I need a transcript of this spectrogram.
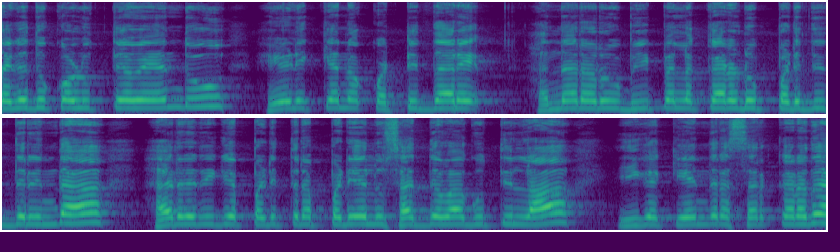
ತೆಗೆದುಕೊಳ್ಳುತ್ತೇವೆ ಎಂದು ಹೇಳಿಕೆಯನ್ನು ಕೊಟ್ಟಿದ್ದಾರೆ. ಹನ್ನೆರಡು ಬಿಪಿಎಲ್ ಕರಡು ಪಡೆದಿದ್ದರಿಂದ ಹರರಿಗೆ ಪಡಿತರ ಪಡೆಯಲು ಸಾಧ್ಯವಾಗುತ್ತಿಲ್ಲ. ಈಗ ಕೇಂದ್ರ ಸರ್ಕಾರದ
